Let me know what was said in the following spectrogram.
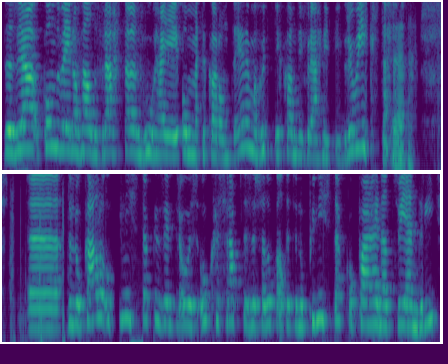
Dus ja, konden wij nog wel de vraag stellen, hoe ga jij om met de quarantaine? Maar goed, je kan die vraag niet iedere week stellen. Ja. Eh, de lokale opiniestukken zijn trouwens ook geschrapt, dus er staat ook altijd een opiniestuk op pagina 2 en 3.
